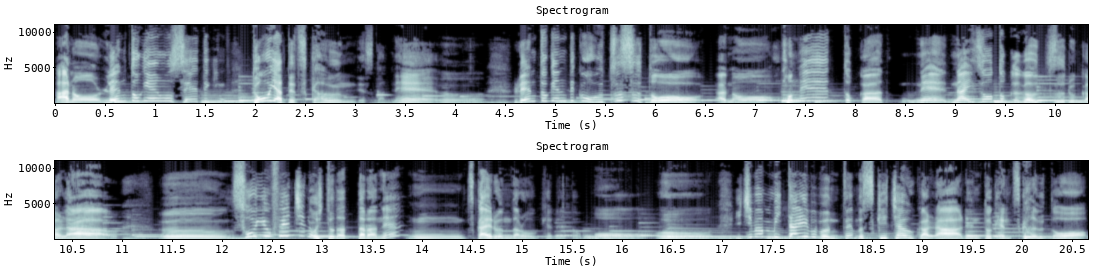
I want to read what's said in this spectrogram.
あの、レントゲンを性的に、どうやって使うんですかね？うん。レントゲンってこう映すと、あの、骨とか、ね、内臓とかが映るから、うん、そういうフェチの人だったらね、うん、使えるんだろうけれども、うん、一番見たい部分全部透けちゃうから、レントゲン使うと、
